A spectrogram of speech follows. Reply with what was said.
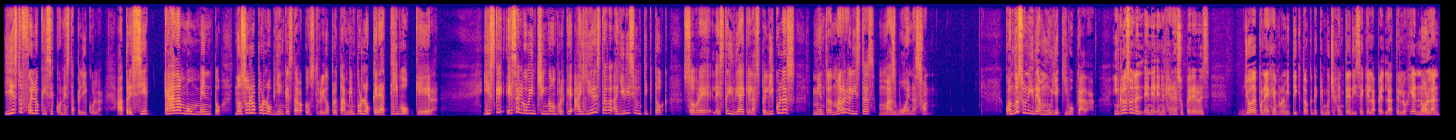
Y esto fue lo que hice con esta película. Aprecié cada momento, no solo por lo bien que estaba construido, pero también por lo creativo que era. Y es que es algo bien chingón, porque ayer estaba, ayer hice un TikTok sobre esta idea de que las películas, mientras más realistas, más buenas son. Cuando es una idea muy equivocada. Incluso en el, en el, género de superhéroes, yo pone ejemplo en mi TikTok de que mucha gente dice que la, la trilogía de Nolan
